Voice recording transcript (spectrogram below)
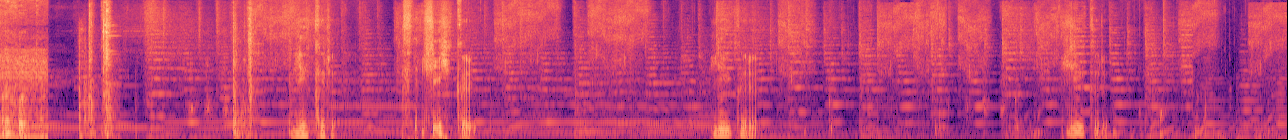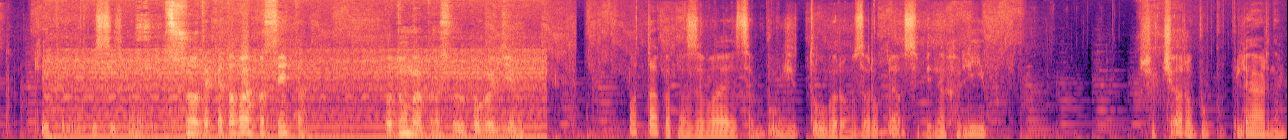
приходьте. Лікарю. Лікарю. Лікарю. Лікарю. Лікарю, відпустіть мене. Що таке? Давай посидь там. Подумай про свою поведінку. От так от називається. Був ютубером, заробляв собі на хліб. Ще вчора був популярним.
